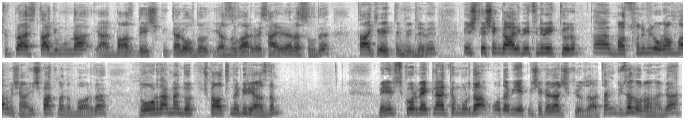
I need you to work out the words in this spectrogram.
Tüpraş Stadyumunda yani bazı değişiklikler oldu. Yazılar vesaireler asıldı. Takip ettim gündemi. Beşiktaş'ın galibiyetini bekliyorum. Ha, maç sonu bir oran varmış ha. Hiç bakmadım bu arada. Doğrudan ben 4.5 altında bir yazdım. Benim skor beklentim burada. O da bir 70'e kadar çıkıyor zaten. Güzel oran aga.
